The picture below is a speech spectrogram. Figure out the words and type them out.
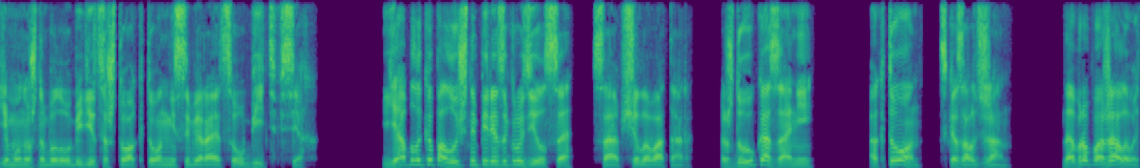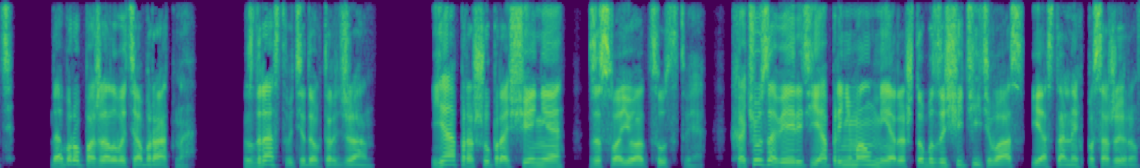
Ему нужно было убедиться, что Актон не собирается убить всех. «Я благополучно перезагрузился», — сообщил Аватар. «Жду указаний». «А кто он?» — сказал Джан. «Добро пожаловать. Добро пожаловать обратно. Здравствуйте, доктор Джан. Я прошу прощения за свое отсутствие. Хочу заверить, я принимал меры, чтобы защитить вас и остальных пассажиров.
